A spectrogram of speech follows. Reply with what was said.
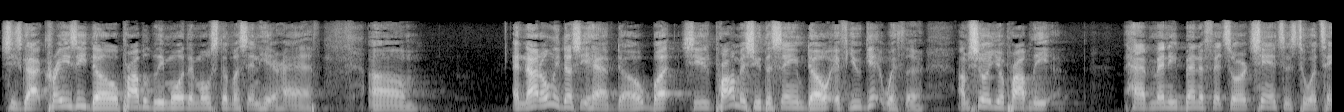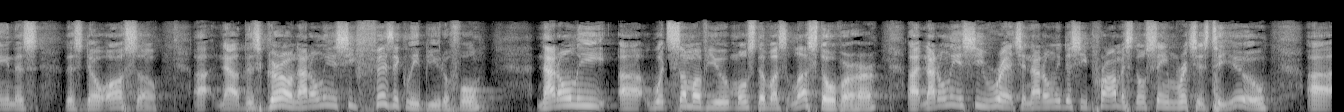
She's got crazy dough, probably more than most of us in here have. Um, and not only does she have dough, but she promised you the same dough if you get with her. I'm sure you'll probably have many benefits or chances to attain this, this dough also. Uh, now, this girl, not only is she physically beautiful, not only uh, would some of you, most of us, lust over her, uh, not only is she rich, and not only does she promise those same riches to you, uh,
